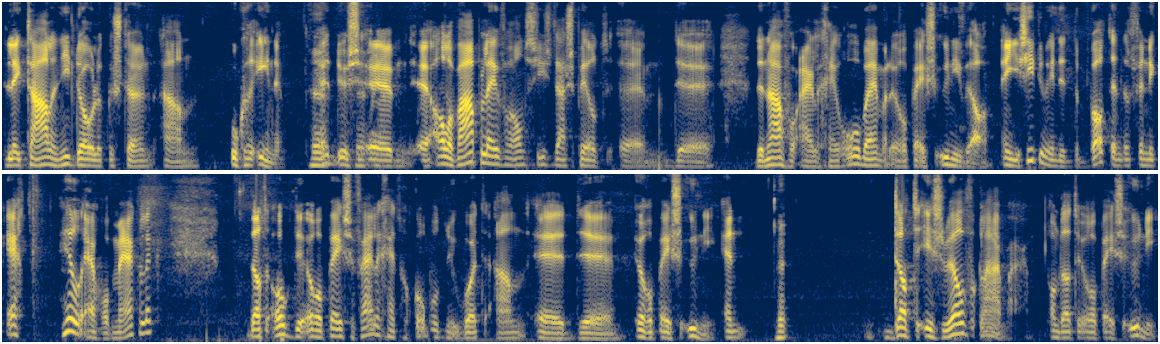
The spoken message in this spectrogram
letale, niet dodelijke steun aan Oekraïne. Ja, dus ja. eh, alle wapenleveranties, daar speelt eh, de, de NAVO eigenlijk geen rol bij, maar de Europese Unie wel. En je ziet nu in dit debat, en dat vind ik echt heel erg opmerkelijk, dat ook de Europese veiligheid gekoppeld nu wordt aan eh, de Europese Unie. En Ja. dat is wel verklaarbaar, omdat de Europese Unie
